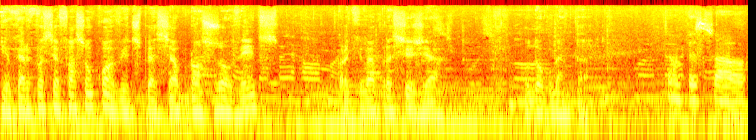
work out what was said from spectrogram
E eu quero que você faça um convite especial para nossos ouvintes, para que vai prestigiar o documentário. Então, pessoal,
